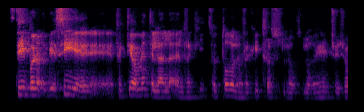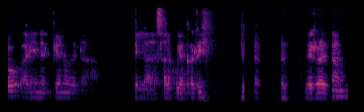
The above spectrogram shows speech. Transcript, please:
Sí, bueno, sí, eh, efectivamente el registro, todos los registros los, los, he hecho yo ahí en el piano de la, de la sala Julián Carrillo de Radam.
